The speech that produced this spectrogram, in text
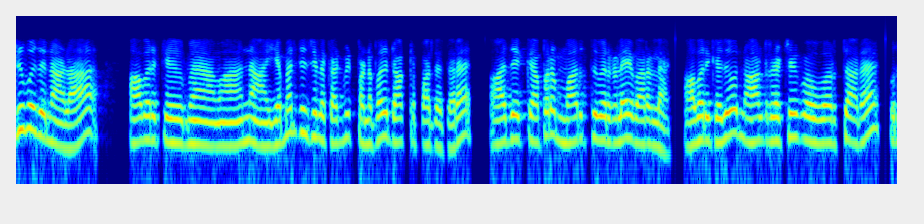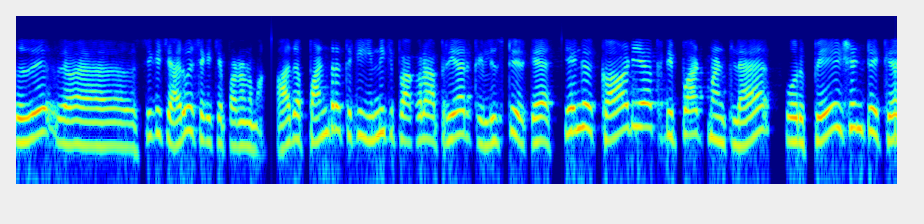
இருபது நாளா அவருக்கு எமர்ஜென்சியில் கன்வீட் பண்ண போது டாக்டர் பார்த்த தர அதுக்கப்புறம் மருத்துவர்களே வரல. அவருக்கு ஏதோ நாலு லட்சம் ஒருத்தான ஒரு இது சிகிச்சை அறுவை சிகிச்சை பண்ணணுமா? அதை பண்றதுக்கு இன்னைக்கு பார்க்கலாம். ப்ரியாரிட்டி லிஸ்ட் இருக்கு. எங்க கார்டியாக் டிபார்ட்மெண்ட்ல ஒரு பேஷண்ட்டுக்கு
